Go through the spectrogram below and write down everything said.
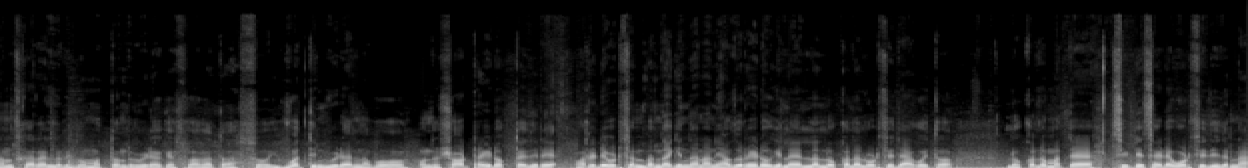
ನಮಸ್ಕಾರ ಎಲ್ಲರಿಗೂ ಮತ್ತೊಂದು ವಿಡಿಯೋಗೆ ಸ್ವಾಗತ. ಸೊ ಇವತ್ತಿನ ವಿಡಿಯೋಲಿ ನಾವು ಒಂದು ಶಾರ್ಟ್ ರೈಡ್ ಹೋಗ್ತಾ ಇದ್ದೀರಿ. ಹಾರ್ಲಿ ಡೇವಿಡ್ಸನ್ ಬಂದಾಗಿಂದ ನಾನು ಯಾವುದೂ ರೈಡ್ ಹೋಗಿಲ್ಲ. ಎಲ್ಲ ಲೋಕಲಲ್ಲಿ ಓಡಿಸಿದ್ದೆ ಆಗೋಯ್ತು. ಲೋಕಲ್ಲು ಮತ್ತು ಸಿಟಿ ಸೈಡೇ ಓಡಿಸಿದ್ದಿದ್ರನ್ನ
